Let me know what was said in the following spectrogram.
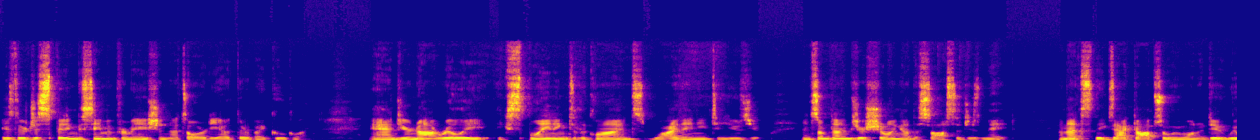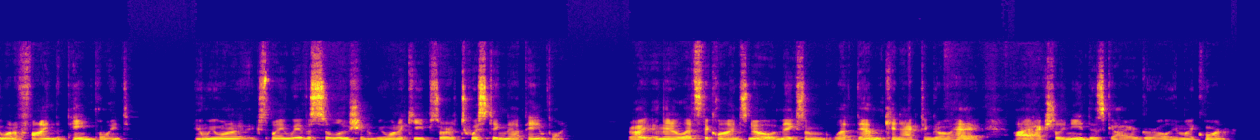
is they're just spitting the same information that's already out there by Googling. And you're not really explaining to the clients why they need to use you. And sometimes you're showing how the sausage is made. And that's the exact opposite we want to do. We want to find the pain point and we want to explain we have a solution and we want to keep sort of twisting that pain point. Right. And then it lets the clients know, it makes them let them connect and go, hey, I actually need this guy or girl in my corner.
